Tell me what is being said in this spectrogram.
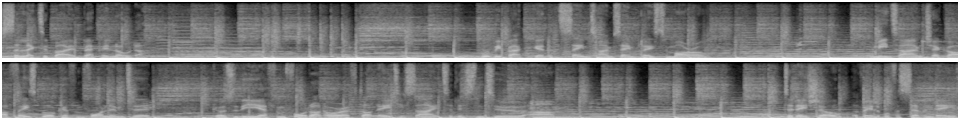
selected by Beppe Loda. We'll be back again at the same time, same place tomorrow. In the meantime, check our Facebook, FM4 Limited. Go to the fm4.orf.at site to listen to um, today's show, available for seven days.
